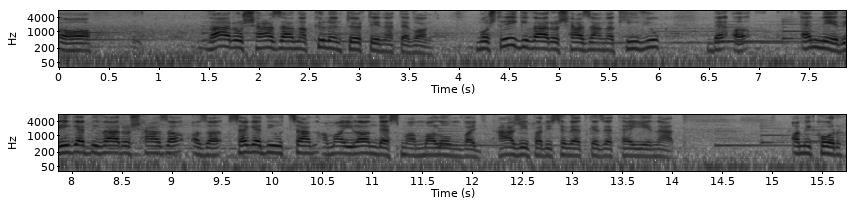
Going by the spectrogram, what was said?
A városházának külön története van. Most régi városházának hívjuk, de a ennél régebbi városháza az a Szegedi utcán, a mai Landesman Malom vagy Házipari Szövetkezet helyén állt. Amikor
